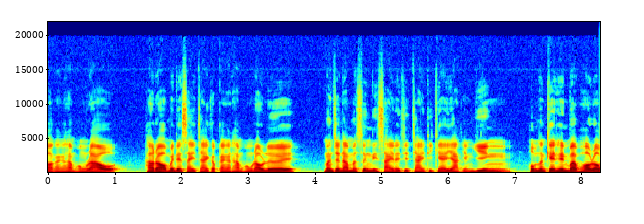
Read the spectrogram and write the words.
ต่อการกระทำของเรา ถ้าเราไม่ได้ใส่ใจกับการกระทำของเราเลย มันจะนำมาซึ่งนิสัยและจิตใจที่แก้ยากอย่างยิ่ง ผมสังเกตเห็นว่าพอเรา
